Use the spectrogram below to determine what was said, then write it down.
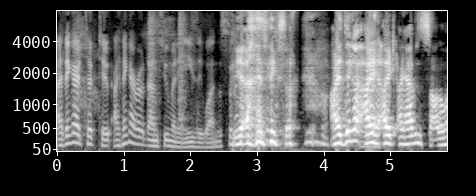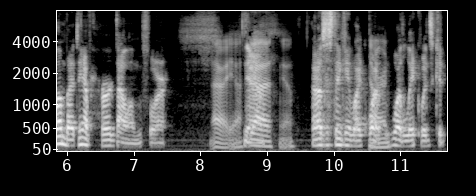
I think I took two. I think I wrote down too many easy ones. Yeah, I think so. I think I, I I haven't saw the one, but I think I've heard that one before. All right. Yeah. Yeah. Yeah. Yeah. I was just thinking like what Darn. what liquids could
